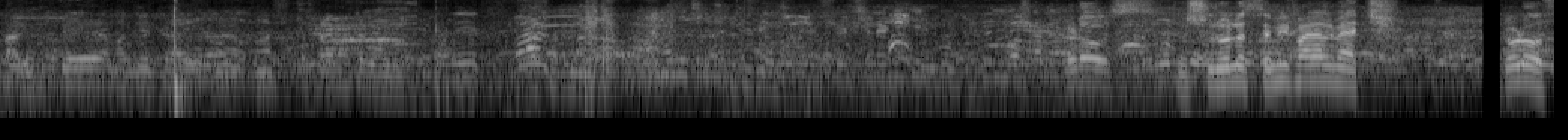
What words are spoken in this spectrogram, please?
বাড়িতে আমাদের প্রায় পাঁচটা সাড়ে পাঁচটা বেজে গেছে শুরু হলো সেমিফাইনাল ম্যাচ ডোডোস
